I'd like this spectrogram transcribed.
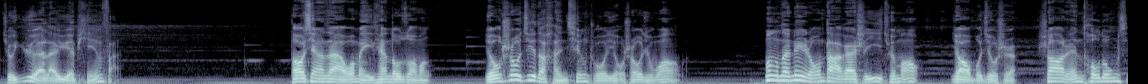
就越来越频繁。到现在，我每天都做梦。有时候记得很清楚，有时候就忘了。梦的内容大概是一群猫，要不就是杀人偷东西，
